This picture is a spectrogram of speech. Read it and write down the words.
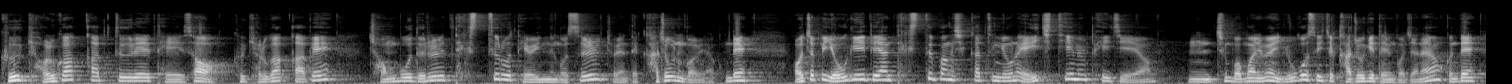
그 결과값들에 대해서 그 결과값의 정보들을 텍스트로 되어 있는 것을 저희한테 가져오는 겁니다 근데 어차피 여기에 대한 텍스트 방식 같은 경우는 HTML 페이지예요. 음, 지금 뭐냐면 이것을 이제 가져오게 되는 거잖아요. 근데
